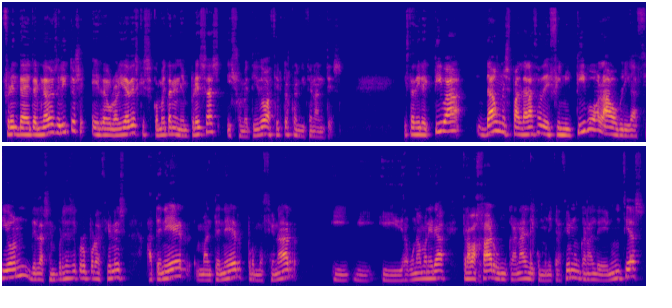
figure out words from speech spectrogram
frente a determinados delitos e irregularidades que se cometan en empresas y sometido a ciertos condicionantes. Esta directiva da un espaldarazo definitivo a la obligación de las empresas y corporaciones a tener, mantener, promocionar y, de alguna manera trabajar un canal de comunicación, un canal de denuncias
